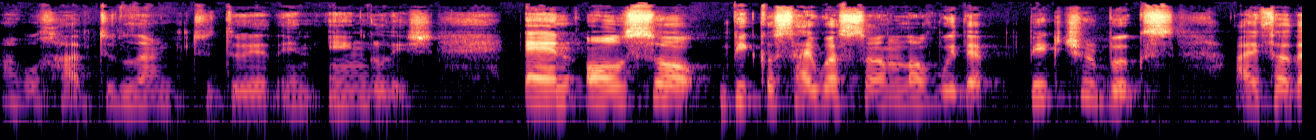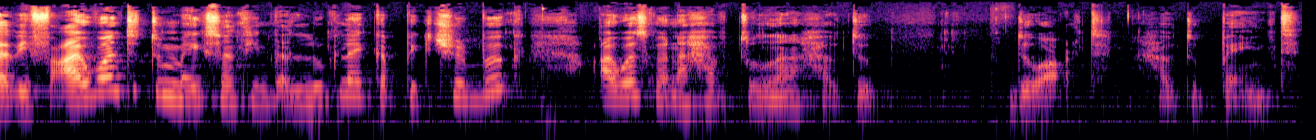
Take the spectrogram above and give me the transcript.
I will have to learn to do it in English. And also, because I was so in love with the picture books, I thought that if I wanted to make something that looked like a picture book, I was going to have to learn how to do art, how to paint.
